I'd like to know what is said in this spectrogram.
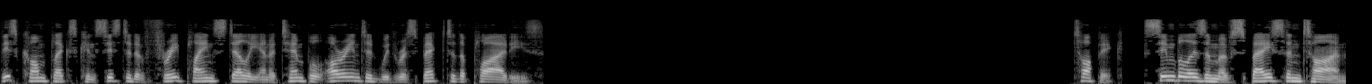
This complex consisted of three plain stelae and a temple oriented with respect to the Pleiades. Symbolism of space and time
